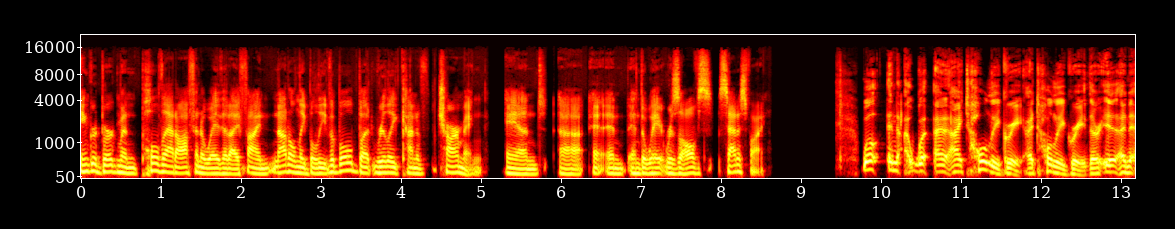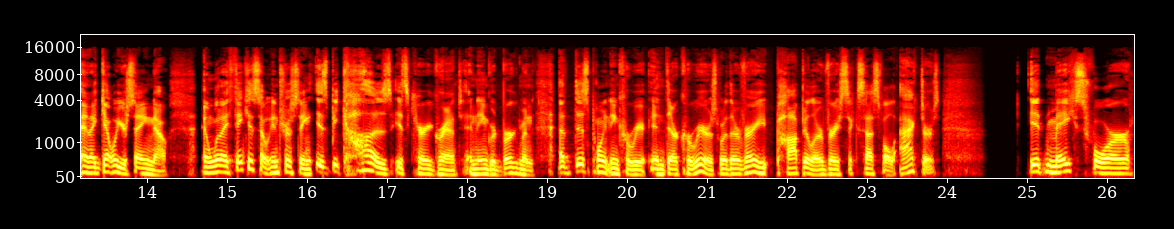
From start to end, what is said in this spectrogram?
Ingrid Bergman pull that off in a way that I find not only believable but really kind of charming and uh, and and the way it resolves satisfying. Well, and I, I, totally agree. I totally agree. There is, and, and I get what you're saying now. And what I think is so interesting is because it's Cary Grant and Ingrid Bergman at this point in career in their careers, where they're very popular, very successful actors. It makes for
